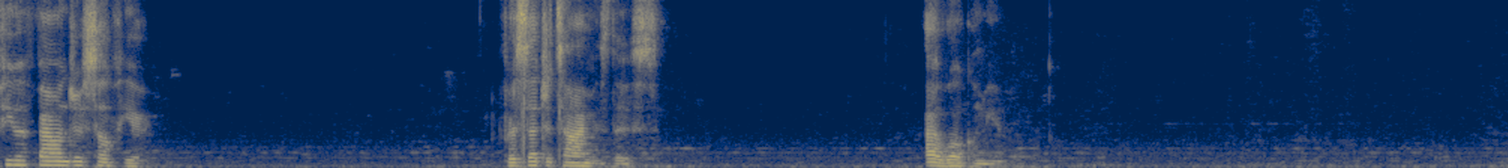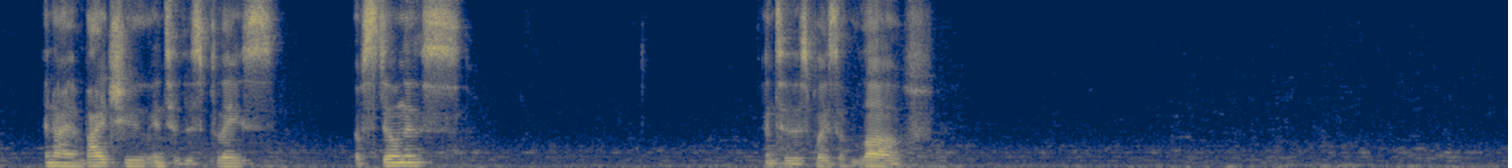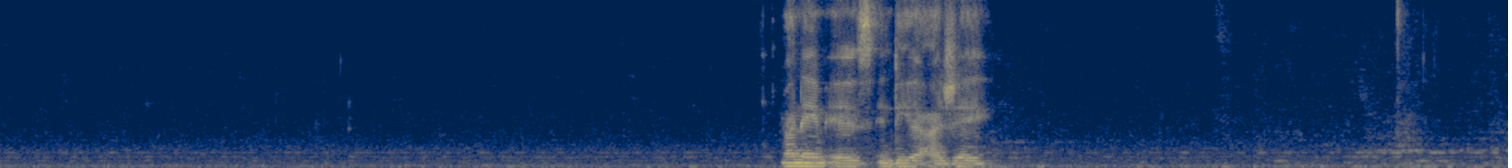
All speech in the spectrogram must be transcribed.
if you have found yourself here for such a time as this, I welcome you. And I invite you into this place of stillness, into this place of love. My name is India Ajay.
